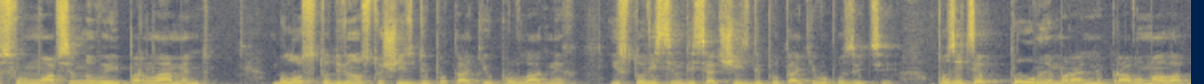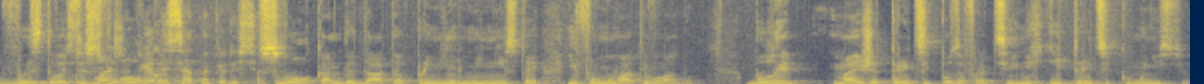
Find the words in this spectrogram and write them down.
сформувався новий парламент, було 196 депутатів провладних і 186 депутатів опозиції. Опозиція повне моральне право мала виставити свого 50 на 50. свого кандидата в прем'єр-міністри і формувати владу. Були майже 30 позафракційних і 30 комуністів.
